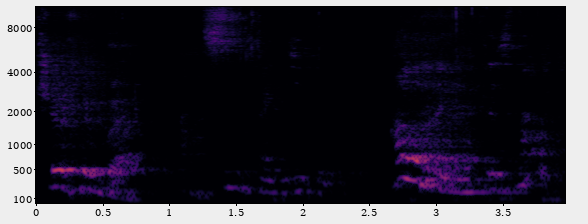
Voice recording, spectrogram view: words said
ще живе? А слухай, діду, а Орел ти знав?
